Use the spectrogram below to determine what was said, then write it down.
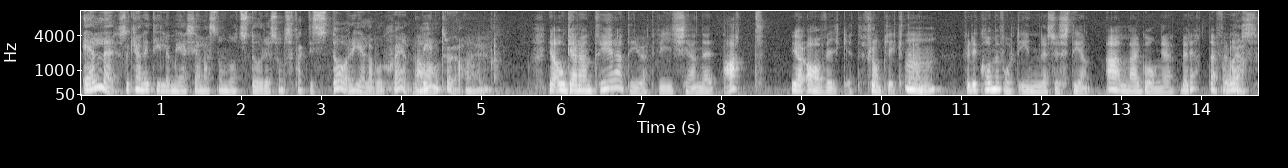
Eller så kan det till och med kännas som något större som faktiskt stör hela vår självbild Ja, tror jag. ja. Ja, och garanterat är ju att vi känner att vi har avvikit från plikten. Mm. För det kommer vårt inre system alla gånger att berätta för Oh ja. oss.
